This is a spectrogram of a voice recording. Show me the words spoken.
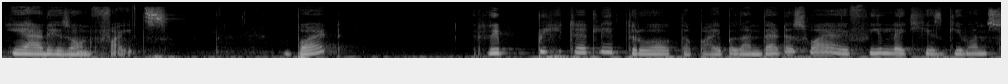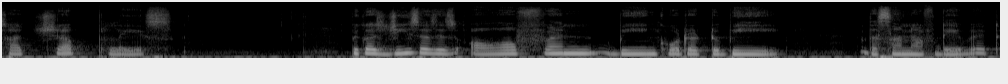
He had his own fights but repeatedly throughout the bible and that is why i feel like he's given such a place because Jesus is often being quoted to be the son of David.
